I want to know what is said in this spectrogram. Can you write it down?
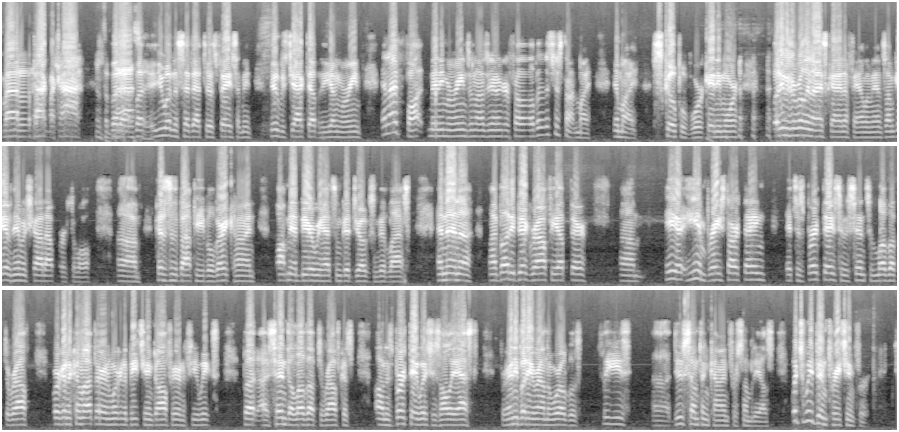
Man, I my car. But, uh, but you wouldn't have said that to his face. I mean, dude was jacked up and a young Marine, and I fought many Marines when I was a younger fellow, but it's just not in my in my scope of work anymore. but he was a really nice guy and a family man, so I'm giving him a shout out first of all, because this is about people. Very kind. Bought me a beer. We had some good jokes and good laughs, and then uh, my buddy Big Ralphie up there, um, he he embraced our thing. It's his birthday, so we send some love up to Ralph. We're going to come out there and we're going to beat you in golf here in a few weeks. But I send the love up to Ralph because on his birthday wishes, all he asked for anybody around the world was, please uh, do something kind for somebody else, which we've been preaching for.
